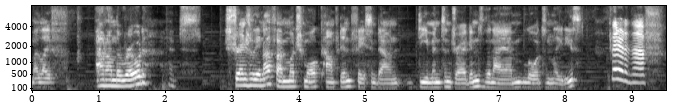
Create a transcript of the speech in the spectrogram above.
my life out on the road. It's strangely enough, I'm much more confident facing down demons and dragons than I am lords and ladies. Fair enough.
